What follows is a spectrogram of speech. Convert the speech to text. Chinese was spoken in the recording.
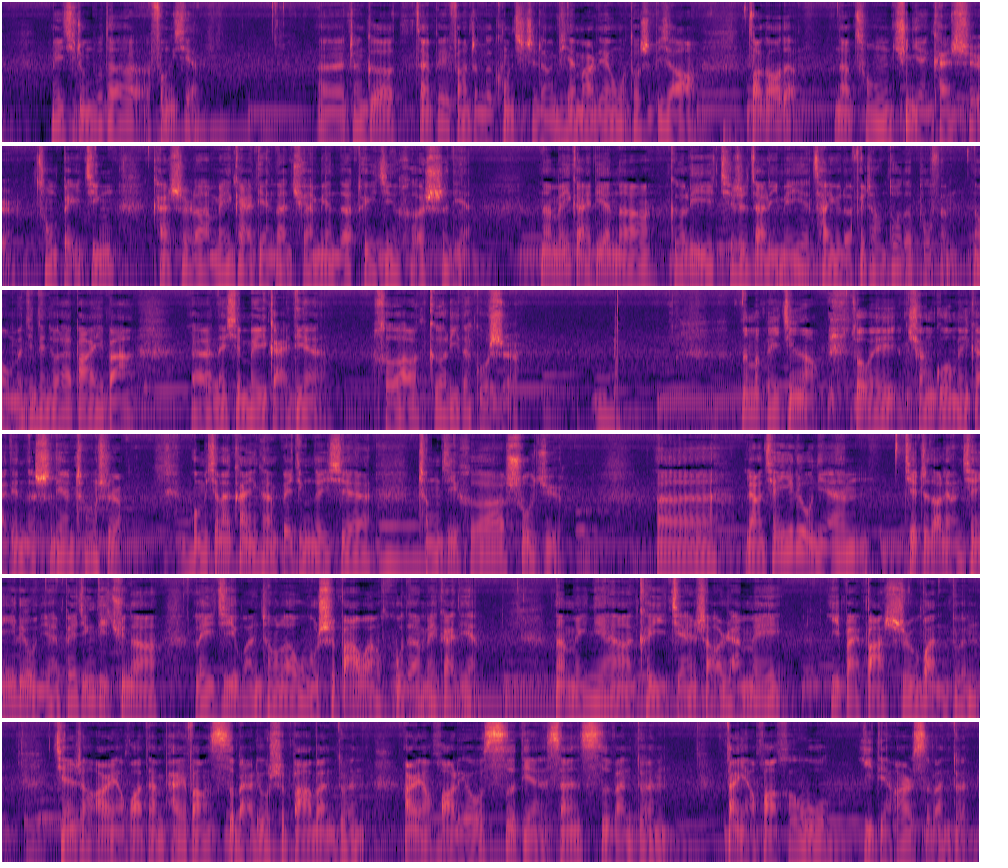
煤气中毒的风险。呃，整个在北方，整个空气质量 PM 二点五都是比较糟糕的。那从去年开始，从北京开始了煤改电的全面的推进和试点。那煤改电呢，格力其实在里面也参与了非常多的部分。那我们今天就来扒一扒，呃，那些煤改电和格力的故事。那么北京啊，作为全国煤改电的试点城市，我们先来看一看北京的一些成绩和数据。呃，两千一六年，截止到两千一六年，北京地区呢累计完成了五十八万户的煤改电，那每年啊可以减少燃煤一百八十万吨，减少二氧化碳排放四百六十八万吨，二氧化硫四点三四万吨，氮氧化合物一点二四万吨。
